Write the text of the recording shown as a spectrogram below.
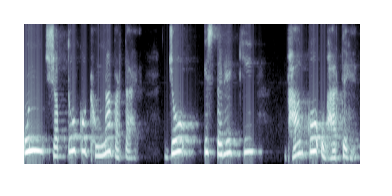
उन शब्दों को ढूंढना पड़ता है जो इस तरह की भाव को उभारते हैं।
